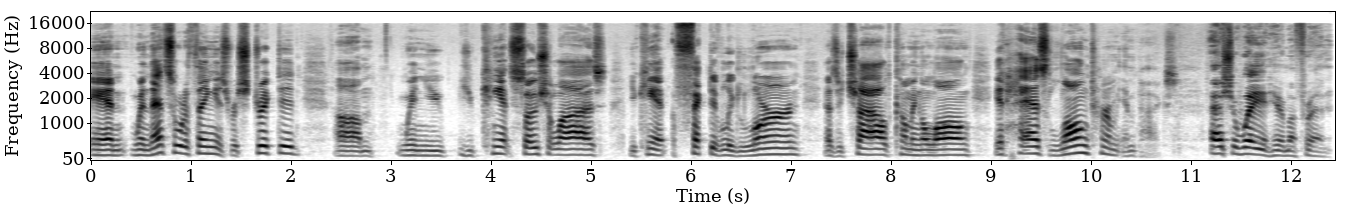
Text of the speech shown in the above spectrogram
and when that sort of thing is restricted um, when you, you can't socialize, you can't effectively learn as a child coming along, it has long term impacts. Asher, weigh in here, my friend.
